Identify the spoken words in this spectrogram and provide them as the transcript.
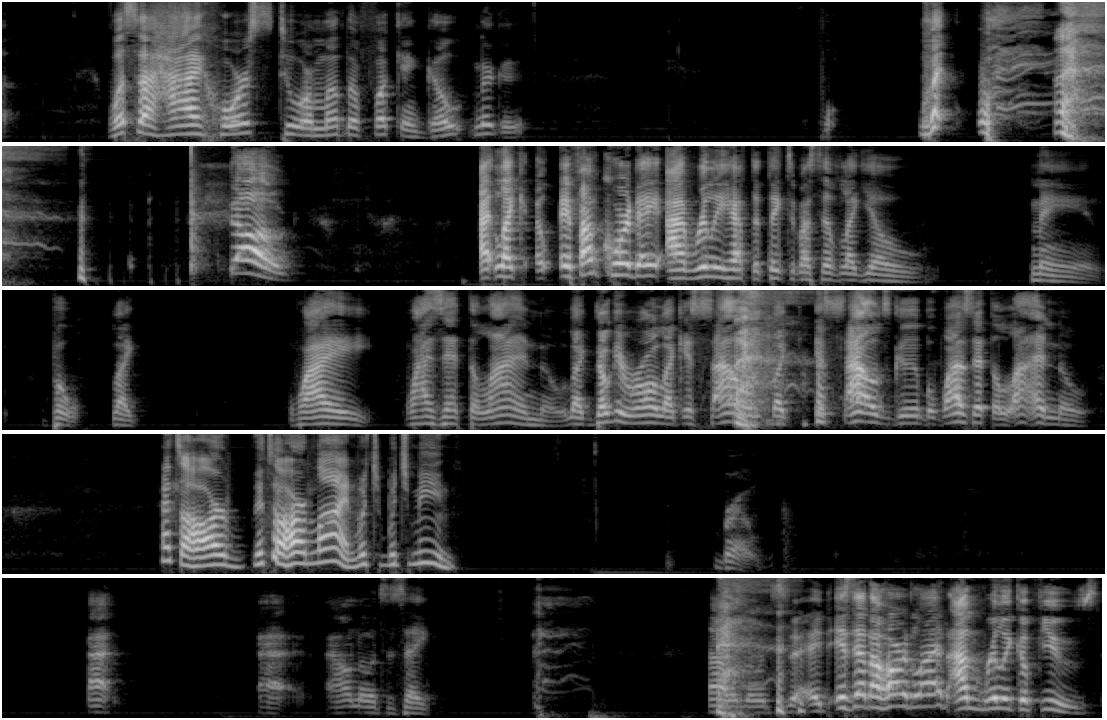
what's a high horse to a motherfucking goat, nigga? What? Dog. I like if I'm Cordae, I really have to think to myself like, yo, man, but like, why? Why is that the line though? Like, don't get wrong, like it sounds like it sounds good, but why is that the line though, That's a hard. It's a hard line. What you mean? bro? I, I, I don't know what to say. I don't know what to say. Is that a hard line? I'm really confused.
